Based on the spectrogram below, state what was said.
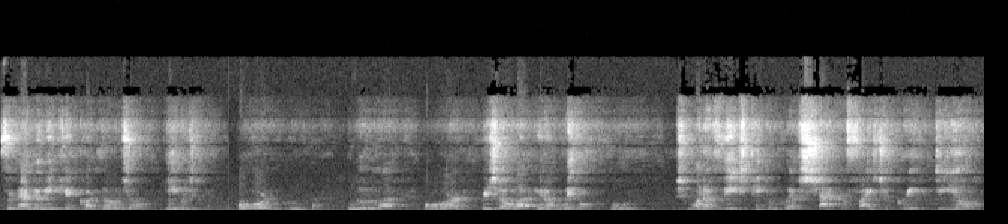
Fernando Henrique Cardoso, he was, or Lula, or Brizola, you know, it's one of these people who have sacrificed a great deal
